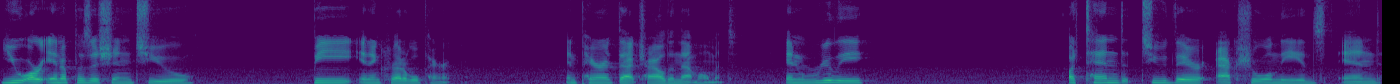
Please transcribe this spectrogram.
you are in a position to be an incredible parent and parent that child in that moment and really attend to their actual needs and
